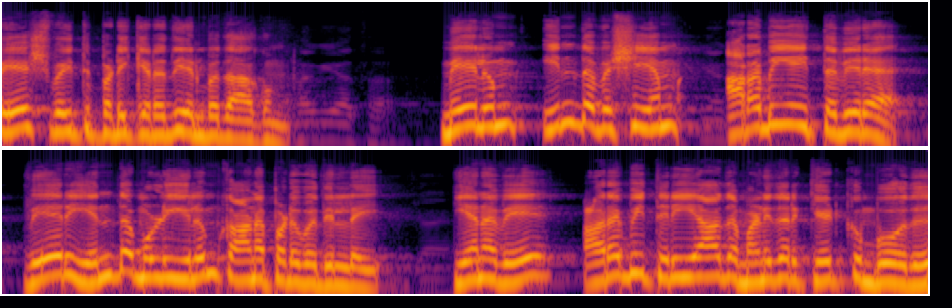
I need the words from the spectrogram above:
பேஷ் வைத்து படிக்கிறது என்பதாகும். மேலும் இந்த விஷயம் அரபியை தவிர வேறு எந்த மொழியிலும் காணப்படுவதில்லை. எனவே அரபி தெரியாத மனிதர் கேட்கும்போது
